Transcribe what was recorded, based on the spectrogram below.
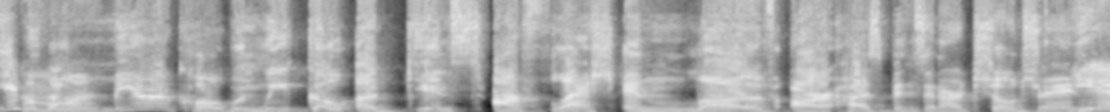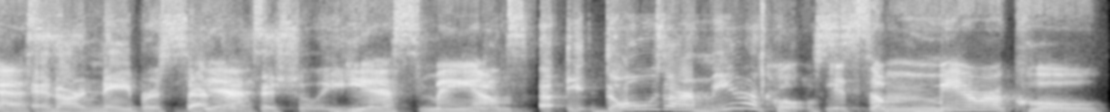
It's Come a on. miracle when we go against our flesh and love our husbands and our children Yes. and our neighbors sacrificially. Yes, ma'am. Uh, it- those are miracles. It's a miracle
